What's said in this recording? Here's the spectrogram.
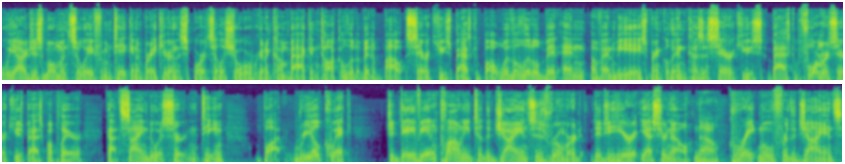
We are just moments away from taking a break here on the Sportszilla Show, where we're going to come back and talk a little bit about Syracuse basketball with a little bit of NBA sprinkled in because a Syracuse basketball former Syracuse basketball player got signed to a certain team. But real quick, Jadeveon Clowney to the Giants is rumored. Did you hear it? Yes or no? No. Great move for the Giants.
